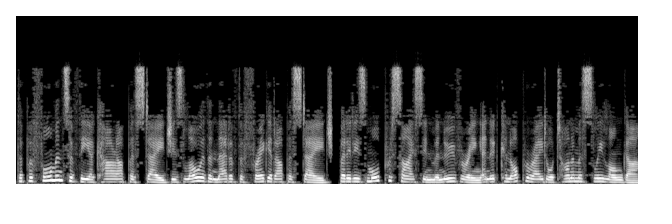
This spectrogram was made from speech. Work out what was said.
The performance of the Ikar upper stage is lower than that of the Fregat upper stage, but it is more precise in maneuvering and it can operate autonomously longer.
